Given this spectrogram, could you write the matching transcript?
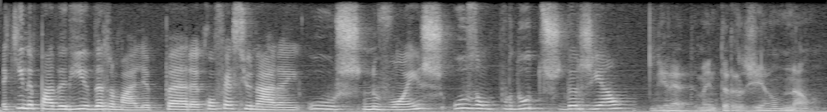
Aqui na padaria da Ramalha, para confeccionarem os nevões, usam produtos da região? Diretamente da região, não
